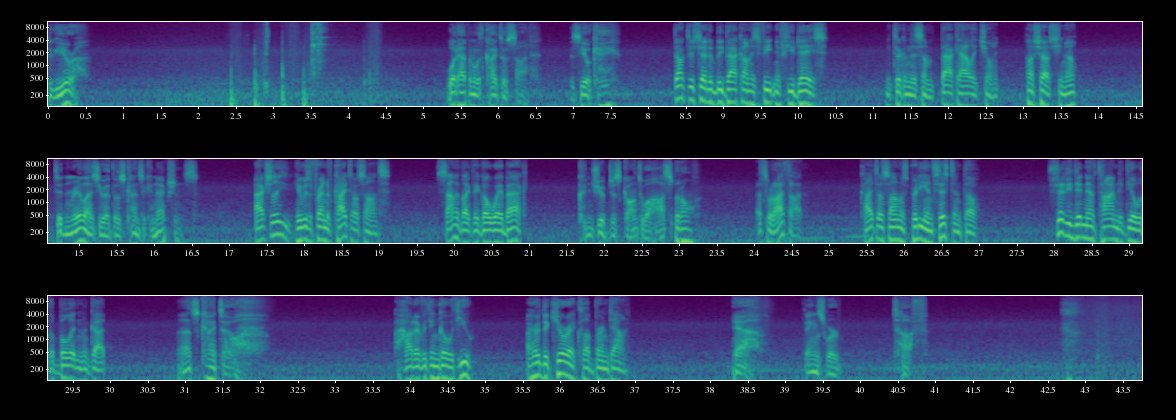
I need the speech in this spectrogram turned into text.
Sugiura. What happened with Kaito-san? Is he okay? Doctor said he'll be back on his feet in a few days. We took him to some back alley joint. Hush hush, you know? Didn't realize you had those kinds of connections. Actually, he was a friend of Kaito-san's. Sounded like they go way back. Couldn't you have just gone to a hospital? That's what I thought. Kaito-san was pretty insistent, though. Said he didn't have time to deal with a bullet in the gut. That's Kaito. How'd everything go with you? I heard the Cure Club burned down. Yeah, things were tough.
